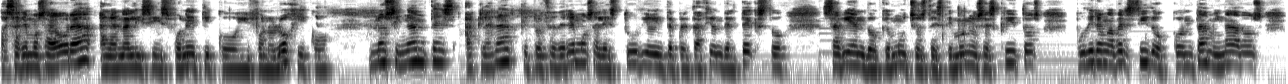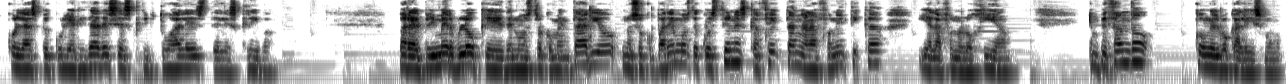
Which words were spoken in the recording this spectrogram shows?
Pasaremos ahora al análisis fonético y fonológico, no sin antes aclarar que procederemos al estudio e interpretación del texto, sabiendo que muchos testimonios escritos pudieron haber sido contaminados con las peculiaridades escrituales del escriba. Para el primer bloque de nuestro comentario nos ocuparemos de cuestiones que afectan a la fonética y a la fonología, empezando con el vocalismo.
